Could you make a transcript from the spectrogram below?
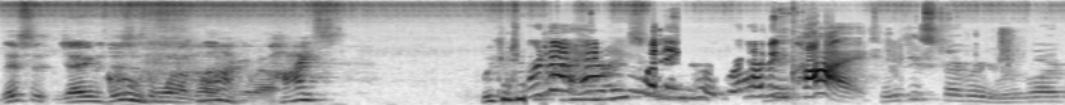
this is James. This oh, is the one I'm talking about. Pies. We can do We're not having ice wedding. We're having pie. Can we do strawberry rhubarb?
